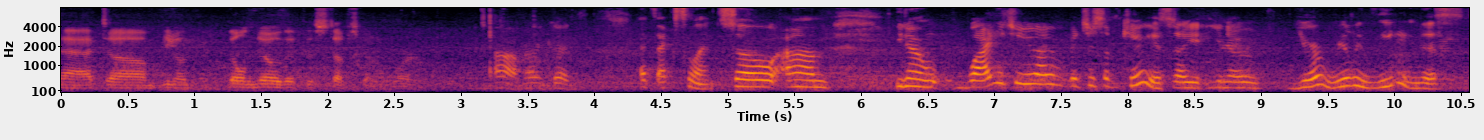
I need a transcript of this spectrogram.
that um, you know they'll know that this stuff's going to work. Oh, very good. That's excellent. So, um, you know, why did you? I'm just I'm curious. I, you know, you're really leading this,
